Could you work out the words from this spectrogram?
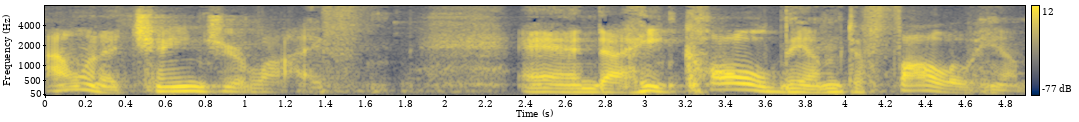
I want to change your life and uh, he called them to follow him.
